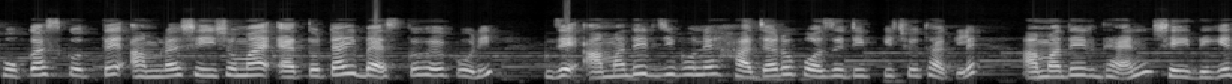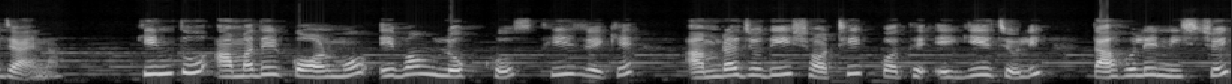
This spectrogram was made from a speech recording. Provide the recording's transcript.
ফোকাস করতে আমরা সেই সময় এতটাই ব্যস্ত হয়ে পড়ি যে আমাদের জীবনে হাজারো পজিটিভ কিছু থাকলে আমাদের ধ্যান সেই দিকে যায় না। কিন্তু আমাদের কর্ম এবং লক্ষ্য স্থির রেখে আমরা যদি সঠিক পথে এগিয়ে চলি, তাহলে নিশ্চয়ই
